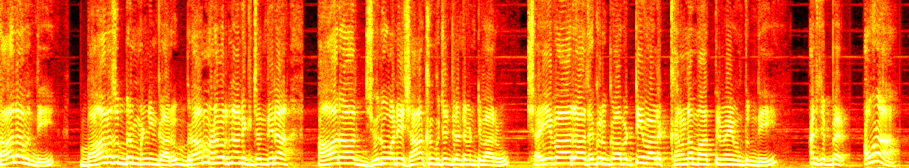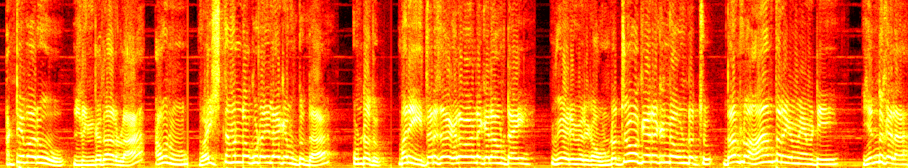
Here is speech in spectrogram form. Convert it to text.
చాలామంది బాలసుబ్రహ్మణ్యం గారు బ్రాహ్మణ వర్ణానికి చెందిన ఆరాధ్యులు అనే శాఖకు చెందినటువంటి వారు శైవారాధకులు కాబట్టి వాళ్ళ ఖననం మాత్రమే ఉంటుంది అని చెప్పారు. అవునా? అంటే వారు లింగదారులా? అవును. వైష్ణవంలో కూడా ఇలాగే ఉంటుందా? ఉండదు. మరి ఇతర శాఖల వాళ్ళకి ఎలా ఉంటాయి? వేరువేరుగా ఉండొచ్చు ఒకే రకంగా ఉండొచ్చు. దాంట్లో ఆంతర్యం ఏమిటి? ఎందుకలా?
